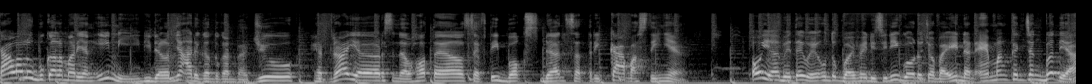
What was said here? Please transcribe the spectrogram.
Kalau lu buka lemari yang ini, di dalamnya ada gantungan baju, hair dryer, sendal hotel, safety box, dan setrika pastinya. Oh ya, BTW untuk wifi di sini gue udah cobain dan emang kenceng banget ya.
